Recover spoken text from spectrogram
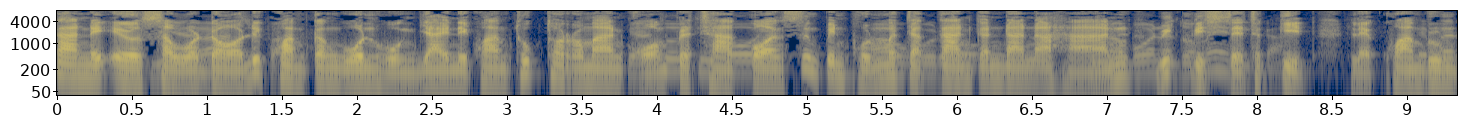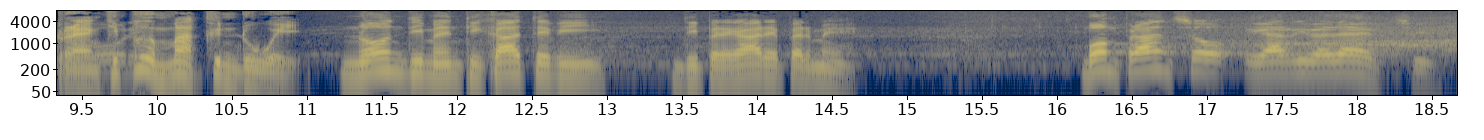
การณ์ในเอลซาวาดอร์ด้วยความกังวลห่วงใยในความทุกข์ทรมานของประชากร ซึ่งเป็นผลมาจากการกันดานอาหาร วิกฤตเศรษฐกิจ และความรุนแรงที่เพิ่มมากขึ้นด้วย non dimenticatevi di pregare per me. Buon pranzo e arrivederci.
